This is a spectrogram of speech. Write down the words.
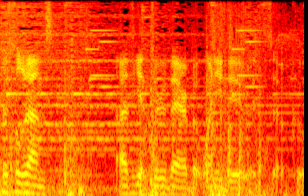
crystal gems, uh, to get through there. But when you do, it's so cool.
